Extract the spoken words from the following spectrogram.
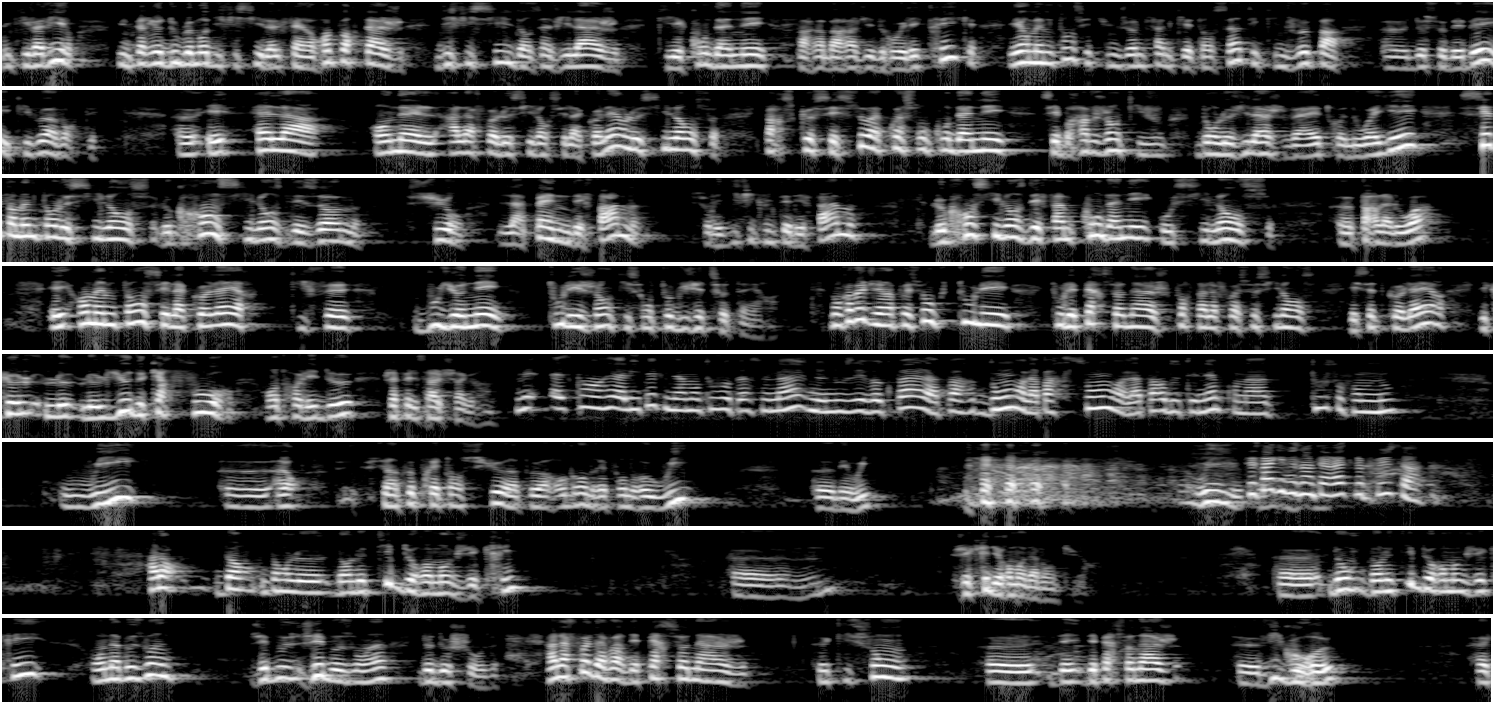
et qui va vivre une période doublement difficile. Elle fait un reportage difficile dans un village qui est condamné par un barrage hydroélectrique, et en même temps, c'est une jeune femme qui est enceinte et qui ne veut pas euh, de ce bébé et qui veut avorter. Euh, et elle a en elle à la fois le silence et la colère. Le silence parce que c'est ce à quoi sont condamnés ces braves gens qui, dont le village va être noyé. C'est en même temps le silence, le grand silence des hommes sur la peine des femmes, sur les difficultés des femmes, le grand silence des femmes condamnées au silence euh, par la loi, et en même temps c'est la colère qui fait bouillonner tous les gens qui sont obligés de se taire. Donc en fait, j'ai l'impression que tous les, tous les personnages portent à la fois ce silence et cette colère, et que le, lieu de carrefour entre les deux, j'appelle ça le chagrin. Mais est-ce qu'en réalité, finalement, tous vos personnages ne nous évoquent pas la part d'ombre, la part sombre, la part de ténèbres qu'on a tous au fond de nous? Oui. Euh, alors, c'est un peu prétentieux, un peu arrogant de répondre oui, euh, mais oui. oui. C'est ça qui vous intéresse le plus? Alors, dans, le, dans le type de roman que j'écris, euh, j'écris des romans d'aventure. Donc, dans le type de roman que j'écris, on a besoin, j'ai besoin de deux choses. À la fois d'avoir des personnages qui sont des, des, personnages vigoureux,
